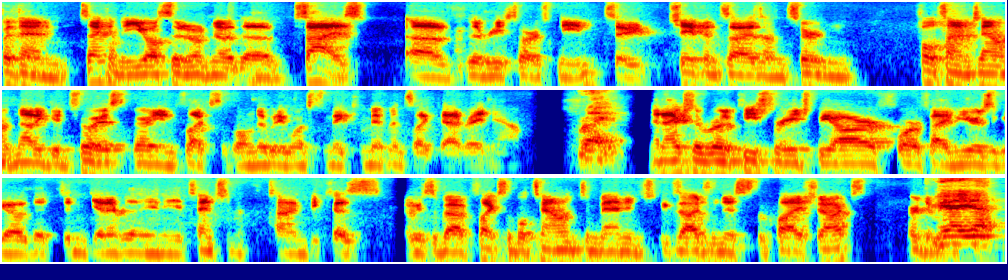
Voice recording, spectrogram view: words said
But then, secondly, you also don't know the size of the resource need. So, shape and size on certain full time talent, not a good choice, very inflexible. Nobody wants to make commitments like that right now. Right. And I actually wrote a piece for HBR four or five years ago that didn't get really any attention at the time because it was about flexible talent to manage exogenous supply shocks or demand. Yeah,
